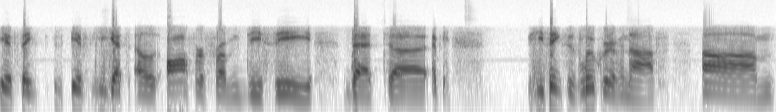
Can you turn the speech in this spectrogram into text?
if they if he gets an offer from DC that uh, he thinks is lucrative enough. Um,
